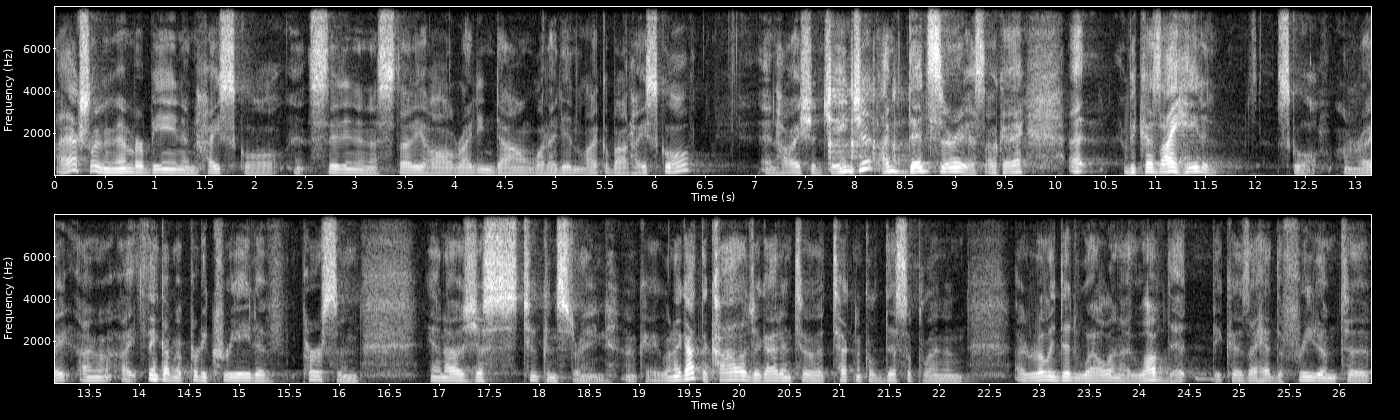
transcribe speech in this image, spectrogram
I actually remember being in high school and sitting in a study hall writing down what I didn't like about high school and how I should change it. I'm dead serious, okay? Uh, because I hated school, all right? I'm, I think I'm a pretty creative person and I was just too constrained. Okay, when I got to college, I got into a technical discipline, and I really did well, and I loved it because I had the freedom to,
